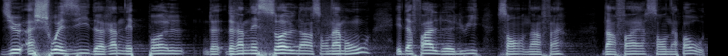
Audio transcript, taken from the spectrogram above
Dieu a choisi de ramener Paul, de, ramener Saul dans son amour et de faire de lui son enfant, d'en faire son apôtre.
